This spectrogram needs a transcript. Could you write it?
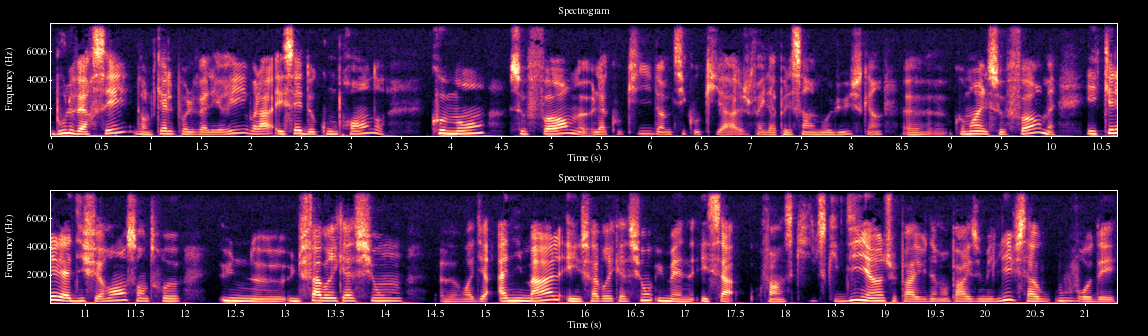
bouleversée, dans lequel Paul Valéry voilà, essaie de comprendre comment se forme la coquille d'un petit coquillage, enfin il appelle ça un mollusque, hein. euh, comment elle se forme et quelle est la différence entre une, une fabrication, euh, on va dire, animale et une fabrication humaine. Et ça enfin ce qu'il qui dit, hein, je vais pas évidemment pas résumer le livre, ça ouvre des,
